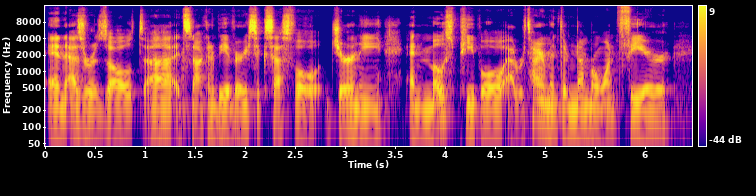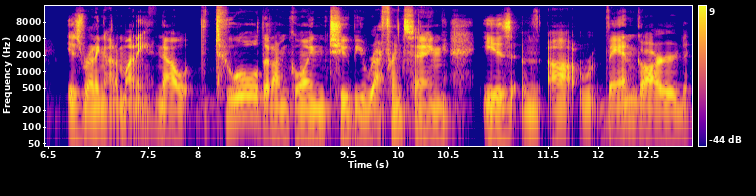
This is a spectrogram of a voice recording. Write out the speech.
and as a result uh, it's not going to be a very successful journey and most people at retirement their number one fear is running out of money. Now, the tool that I'm going to be referencing is uh, Vanguard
